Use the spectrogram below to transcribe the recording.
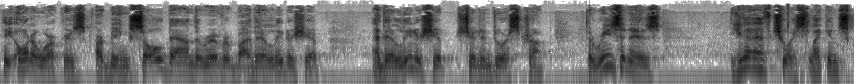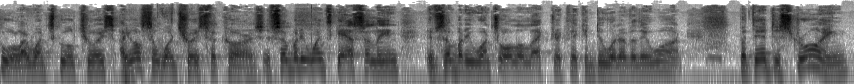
the auto workers are being sold down the river by their leadership, and their leadership should endorse Trump. The reason is you got to have choice. Like in school, I want school choice. I also want choice for cars. If somebody wants gasoline, if somebody wants all electric, they can do whatever they want. But they're destroying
